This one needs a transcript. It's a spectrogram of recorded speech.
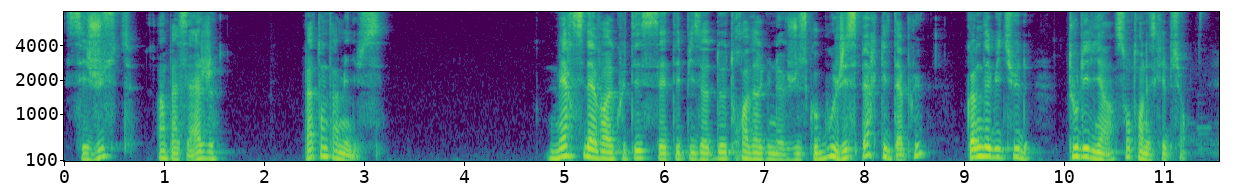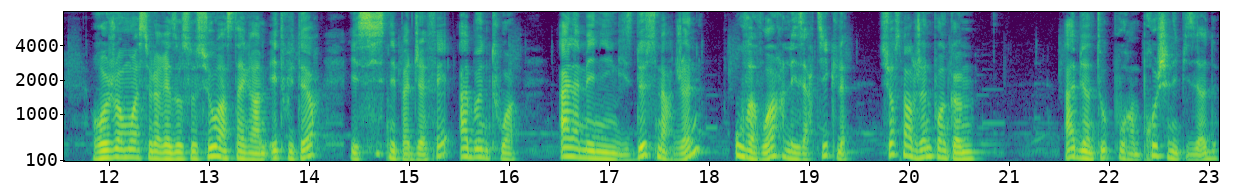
c'est juste un passage, pas ton terminus. Merci d'avoir écouté cet épisode de 3,9 jusqu'au bout, j'espère qu'il t'a plu. Comme d'habitude, tous les liens sont en description. Rejoins-moi sur les réseaux sociaux, Instagram et Twitter, et si ce n'est pas déjà fait, abonne-toi à la mailing list de SmartJeune, ou va voir les articles sur smartjeune.com. A bientôt pour un prochain épisode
